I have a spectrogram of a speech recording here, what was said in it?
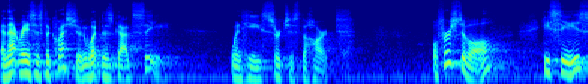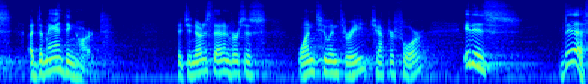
And that raises the question what does God see when He searches the heart? Well, first of all, He sees a demanding heart. Did you notice that in verses 1, 2, and 3, chapter 4? It is this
